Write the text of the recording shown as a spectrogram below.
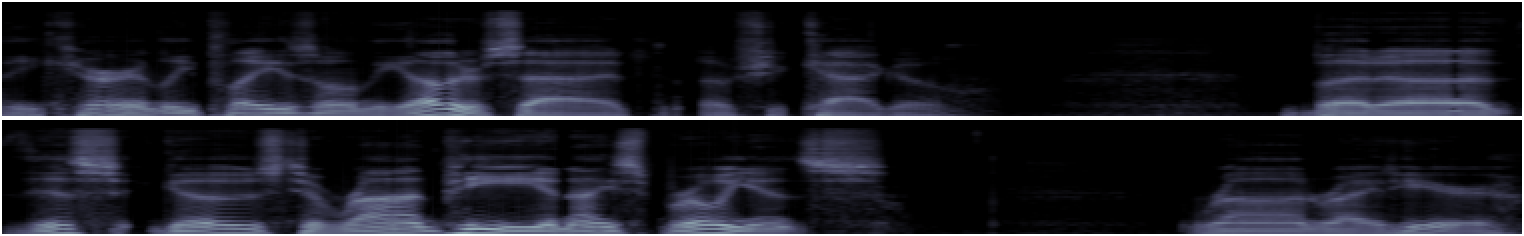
He currently plays on the other side of Chicago. But uh, this goes to Ron P. A nice brilliance. Ron right here.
